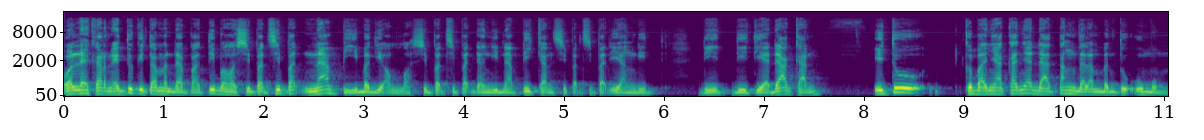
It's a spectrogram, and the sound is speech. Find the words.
Oleh karena itu kita mendapati bahwa sifat-sifat nabi bagi Allah, sifat-sifat yang dinafikan, sifat-sifat yang ditiadakan, itu kebanyakannya datang dalam bentuk umum.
